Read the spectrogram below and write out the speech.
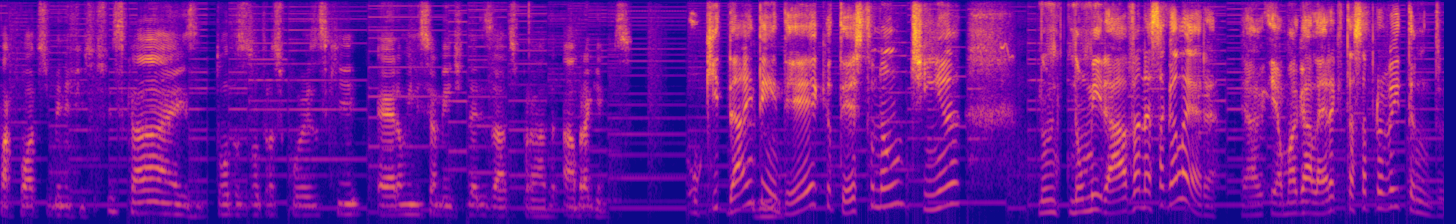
pacotes de benefícios fiscais e todas as outras coisas que eram inicialmente idealizados para a Abra Games. O que dá a entender que o texto não tinha. Não, não mirava nessa galera. É É uma galera que está se aproveitando.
